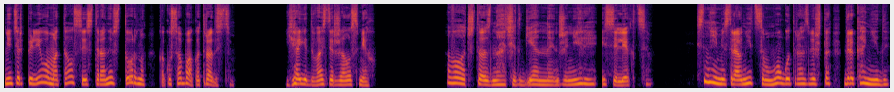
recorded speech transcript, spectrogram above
нетерпеливо мотался из стороны в сторону, как у собак от радости. Я едва сдержала смех. Вот что значит генная инженерия и селекция. С ними сравниться могут разве что дракониды.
